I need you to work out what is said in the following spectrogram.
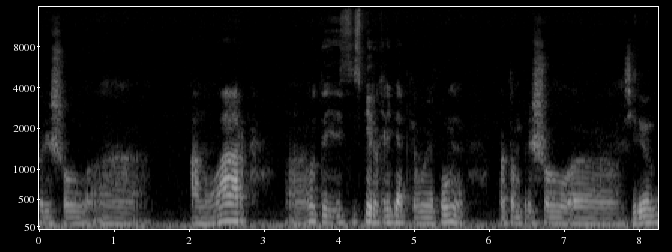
пришел э, Ануар, э, вот из, из первых ребят, кого я помню, потом пришел... Э, Серега?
